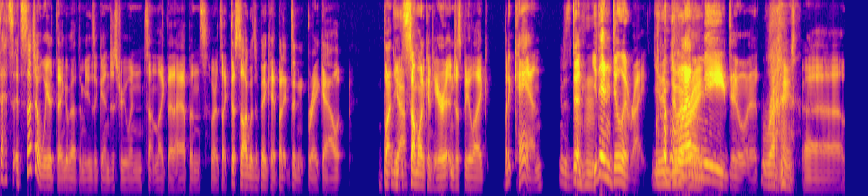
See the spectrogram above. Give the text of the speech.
that's it's such a weird thing about the music industry when something like that happens, where it's like this song was a big hit, but it didn't break out. But Yeah. someone can hear it and just be like, "But it can." You just didn't. Mhm. You didn't do it right. You didn't do it Let right. Let me do it. Right. Uh,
